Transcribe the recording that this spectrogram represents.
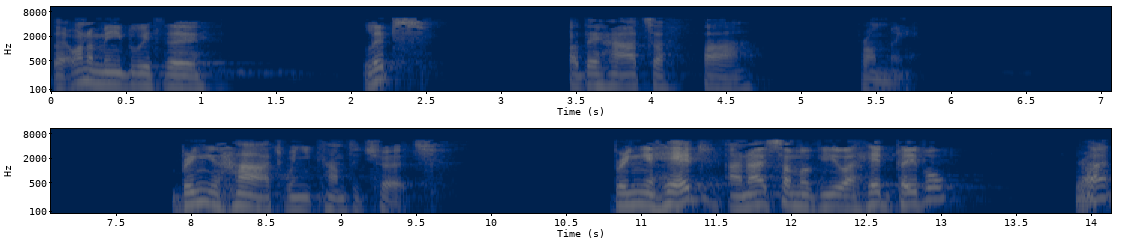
they honor me with their lips, but their hearts are far from me. Bring your heart when you come to church. Bring your head. I know some of you are head people, right?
